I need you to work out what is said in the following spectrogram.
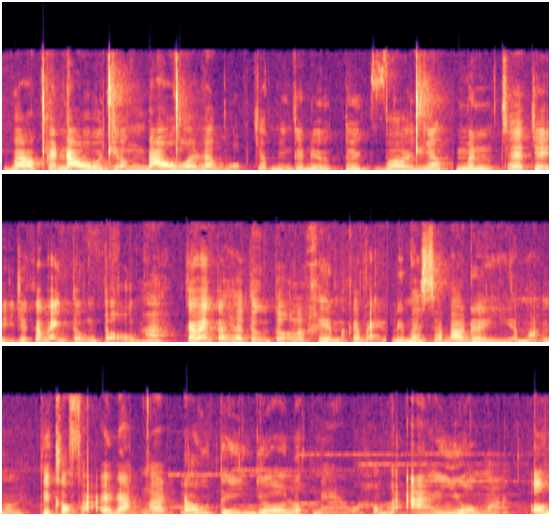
Vào cái đầu trận đấu là một trong những cái điều tuyệt vời nhất. Mình sẽ chỉ cho các bạn tưởng tượng ha. Các bạn có thể tưởng tượng là khi mà các bạn đi massage body á mọi người, thì có phải rằng á, đầu tiên vô lúc nào không có ai vô mà ấn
